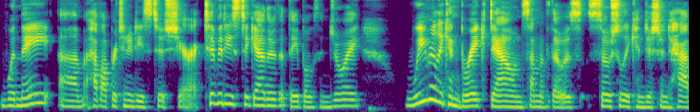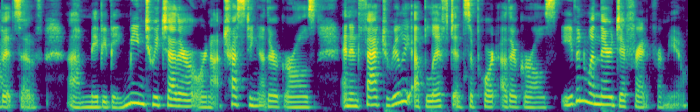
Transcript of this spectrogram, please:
when they um, have opportunities to share activities together that they both enjoy, we really can break down some of those socially conditioned habits of um, maybe being mean to each other or not trusting other girls, and in fact, really uplift and support other girls, even when they're different from you.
